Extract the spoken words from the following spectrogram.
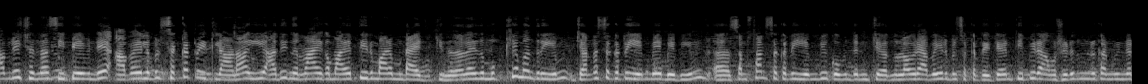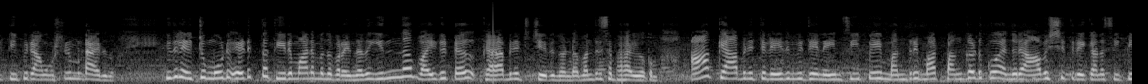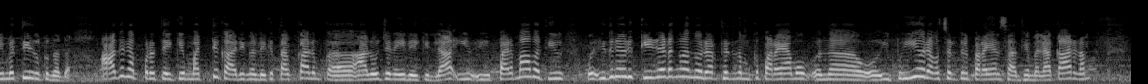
രാവിലെ ചെന്ന C P എമ്മിന്റെ അവൈലബിൾ സെക്രട്ടേറിയറ്റിലാണ് ഈ അതിനിർണായകമായ തീരുമാനമുണ്ടായിരിക്കുന്നത്. അതായത് മുഖ്യമന്ത്രിയും ജനറൽ സെക്രട്ടറി എം എ ബേബിയും സംസ്ഥാന സെക്രട്ടറി എം വി ഗോവിന്ദനും ചേർന്നുള്ള ഒരു available secretariat T P Ramakrishnan convener T P രാമകൃഷ്ണനും ഉണ്ടായിരുന്നു. ഇതിൽ ഏറ്റവും എടുത്ത തീരുമാനം എന്ന് പറയുന്നത് ഇന്ന് വൈകിട്ട് ക്യാബിനറ്റ് ചേരുന്നുണ്ട് മന്ത്രിസഭാ യോഗം ആ ക്യാബിനറ്റിൽ ഏത് വിധേനയും സി പി ഐ മന്ത്രിമാർ പങ്കെടുക്കുക എന്നൊരു ആവശ്യത്തിലേക്കാണ് സി പി എം എത്തി നിൽക്കുന്നത്. അതിനപ്പുറത്തേക്ക് മറ്റു കാര്യങ്ങളിലേക്ക് തൽക്കാലം ആലോചനയിലേക്കില്ല. ഈ പരമാവധി പരമാവധി ഇതിനൊരു കീഴടങ്ങൾ എന്നൊരർത്ഥത്തിൽ നമുക്ക് പറയാമോ ഈ ഒരു അവസരത്തിൽ പറയാൻ സാധ്യമല്ല. കാരണം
